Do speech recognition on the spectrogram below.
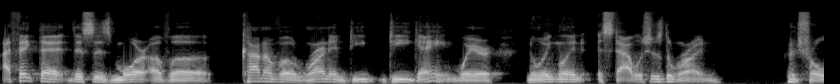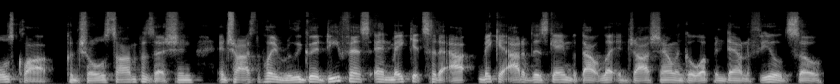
I think that this is more of a kind of a run and D, D game where New England establishes the run, controls clock, controls time possession, and tries to play really good defense and make it to the out, make it out of this game without letting Josh Allen go up and down the field. So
